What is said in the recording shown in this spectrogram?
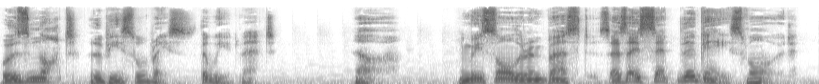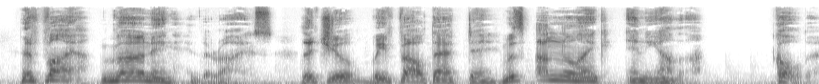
was not the peaceful race that we had met. No, we saw their ambassadors as they set their gaze forward, the fire burning in their eyes. The chill we felt that day was unlike any other, colder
